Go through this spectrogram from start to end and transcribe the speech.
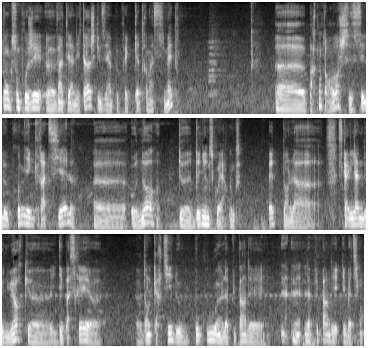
donc son projet 21 étages, qui faisait à peu près 86 mètres, euh, par contre, en revanche, c'est le premier gratte-ciel euh, au nord de d'Union Square. Donc, en fait, dans la skyline de New York, euh, il dépasserait dans le quartier de beaucoup, hein, la plupart des, bâtiments.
